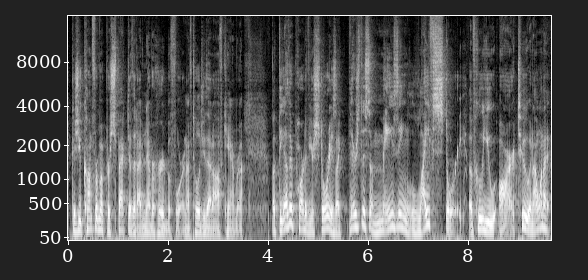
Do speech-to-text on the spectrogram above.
because you come from a perspective that I've never heard before, and I've told you that off camera. But the other part of your story is like there's this amazing life story of who you are too, and I want to.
